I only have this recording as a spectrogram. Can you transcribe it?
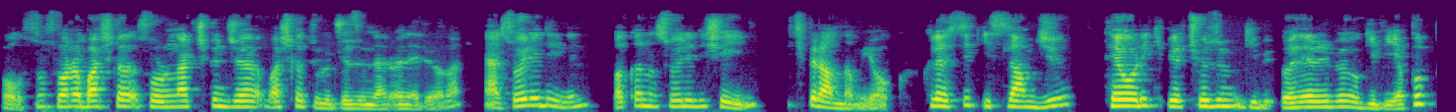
olsun. Sonra başka sorunlar çıkınca başka türlü çözümler öneriyorlar. Yani söylediğinin, bakanın söylediği şeyin hiçbir anlamı yok. Klasik İslamcı teorik bir çözüm gibi öneriyor gibi yapıp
